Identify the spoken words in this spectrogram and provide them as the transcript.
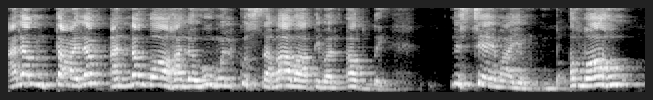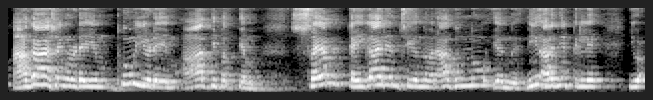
അലം തഅലം അന്നവാഹ ലഹു മുൽക്കു സമാവാത്തി വൽ അർദി. നിശ്ചയമായും അള്ളാഹു ആകാശങ്ങളുടെയും ഭൂമിയുടെയും ആധിപത്യം സ്വയം കൈകാര്യം ചെയ്യുന്നവനാകുന്നു എന്ന് നീ അറിഞ്ഞിട്ടില്ലേ? യു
